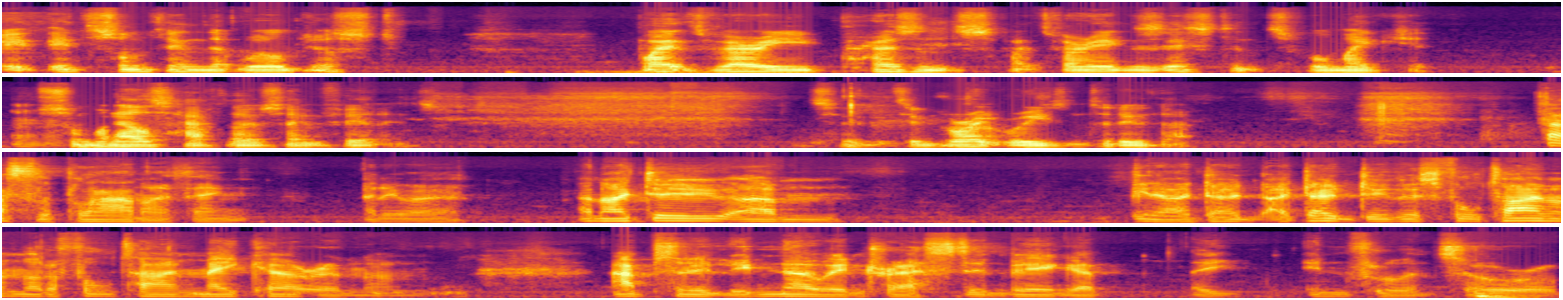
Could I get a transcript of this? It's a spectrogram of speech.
it, it's something that will just, by its very presence, by its very existence, will make it Mhm. someone else have those same feelings. It's a, it's a great reason to do that. That's the plan, I think. Anyway, and I do, um, you know, I don't, I don't do this full time. I'm not a full time maker, and I'm absolutely no interest in being a, a influencer or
